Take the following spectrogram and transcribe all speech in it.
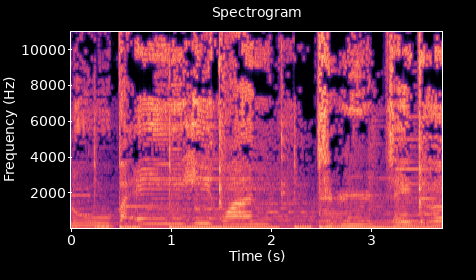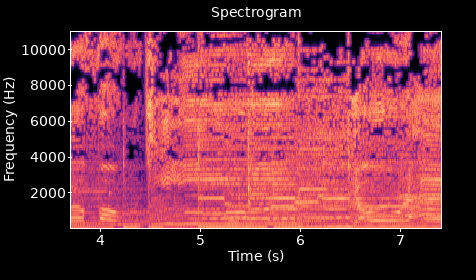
路悲欢。是谁的风景？有人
